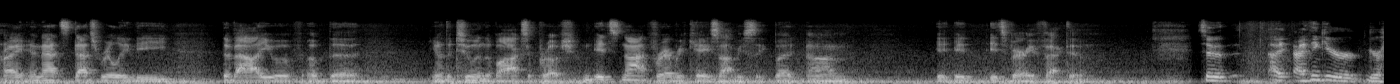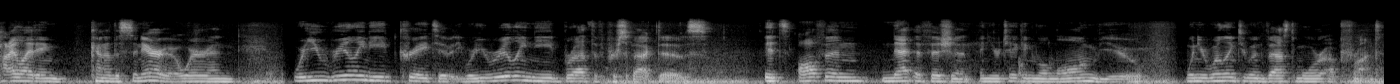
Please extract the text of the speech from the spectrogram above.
right? And that's that's really the the value of, of the you know the two in the box approach. It's not for every case, obviously, but um, it, it, it's very effective. So I, I think you're you're highlighting kind of the scenario wherein where you really need creativity, where you really need breadth of perspectives. It's often net efficient, and you're taking the long view when you're willing to invest more upfront.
